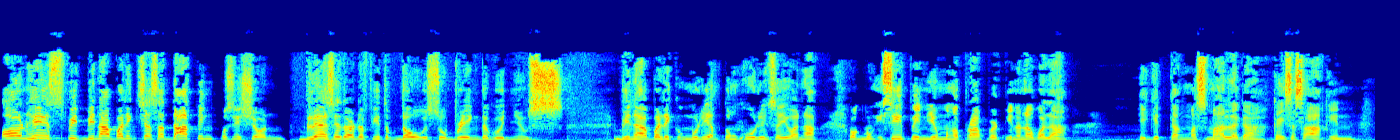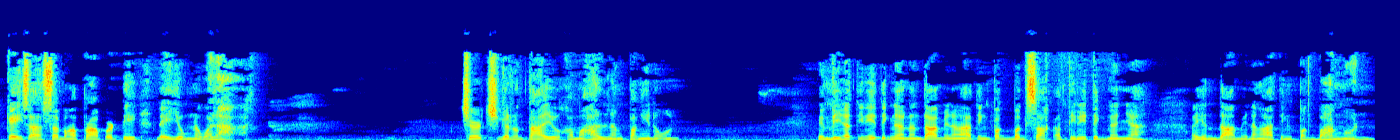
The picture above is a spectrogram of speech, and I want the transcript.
on his feet, binabalik siya sa dating posisyon. Blessed are the feet of those who bring the good news. Binabalik kong muli ang tungkulin sa iyo, anak. Huwag mong isipin yung mga property na nawala. Higit kang mas mahalaga kaysa sa akin, kaysa sa mga property na iyong nawala. Church, ganun tayo, kamahal ng Panginoon. Hindi na tinitignan ang dami ng ating pagbagsak, ang tinitignan niya ay ang dami ng ating pagbangon.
